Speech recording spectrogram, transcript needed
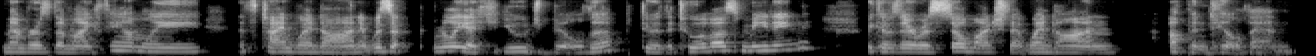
members of my family as time went on. It was a, really a huge buildup to the two of us meeting because there was so much that went on up until then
